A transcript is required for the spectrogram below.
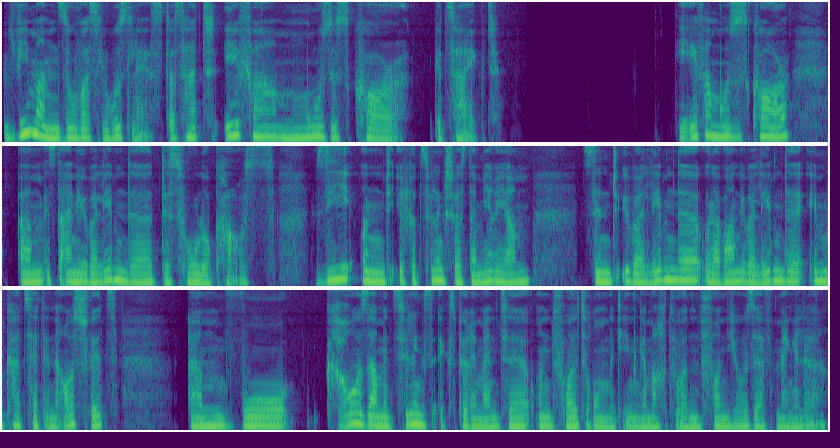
Wie man sowas loslässt, das hat Eva Moses Core gezeigt. Die Eva Moses Core ähm, ist eine Überlebende des Holocausts. Sie und ihre Zwillingsschwester Miriam sind Überlebende oder waren Überlebende im KZ in Auschwitz, ähm, wo grausame Zwillingsexperimente und Folterungen mit ihnen gemacht wurden von Josef Mengele.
